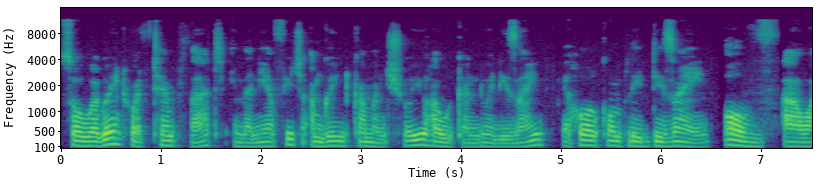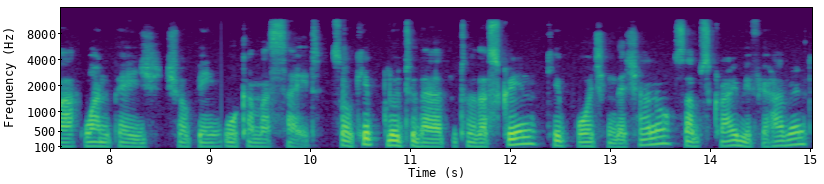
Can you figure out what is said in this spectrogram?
So we're going to attempt that in the near future. I'm going to come and show you how we can do a design, a whole complete design of our one-page shopping WooCommerce site. So keep glued to the, to the screen, keep watching the channel, subscribe if you haven't,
